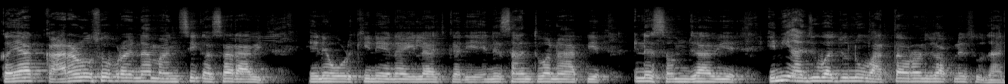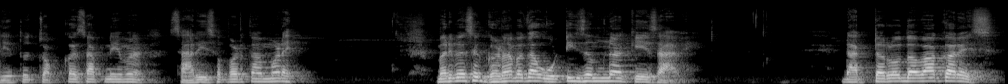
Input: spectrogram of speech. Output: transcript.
કયા કારણોસર એના માનસિક અસર આવી, એને ઓળખીને એના ઈલાજ કરીએ, એને સાંત્વના આપીએ, એને સમજાવીએ, એની આજુબાજુનું વાતાવરણ જો આપણે સુધારીએ, તો ચોક્કસ આપણે એમાં સારી સફળતા મળે. મારી પાસે ઘણા બધા ઓટિઝમના કેસ આવે. ડાક્ટરો દવા કરે છે.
